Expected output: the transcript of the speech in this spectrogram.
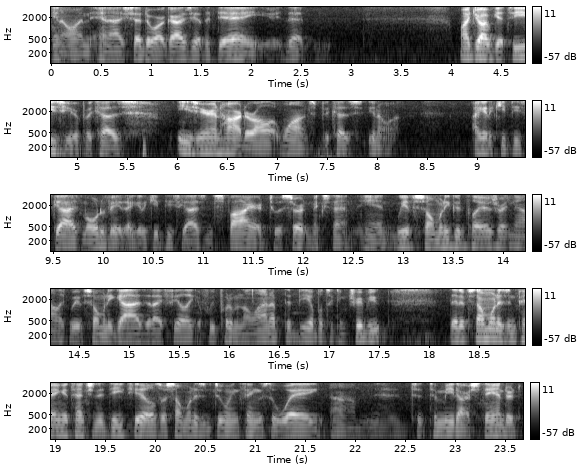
you know, and, and I said to our guys the other day that my job gets easier because easier and harder all at once because you know I got to keep these guys motivated. I got to keep these guys inspired to a certain extent. And we have so many good players right now. Like we have so many guys that I feel like if we put them in the lineup, they'd be able to contribute. That if someone isn't paying attention to details or someone isn't doing things the way um, to, to meet our standard,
